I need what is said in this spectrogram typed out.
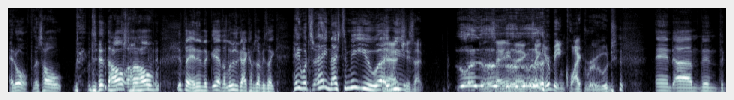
at all for this whole the whole whole thing. And then the yeah the loser guy comes up. He's like, "Hey, what's hey, nice to meet you." Uh, and we- she's like, doesn't say anything. It's like, you're being quite rude. and um, then the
